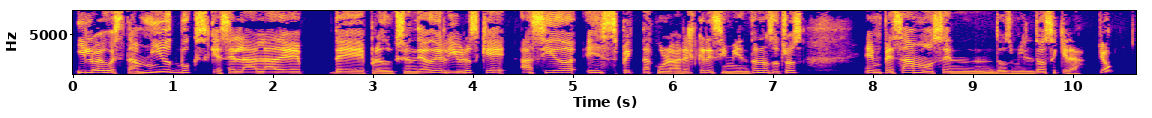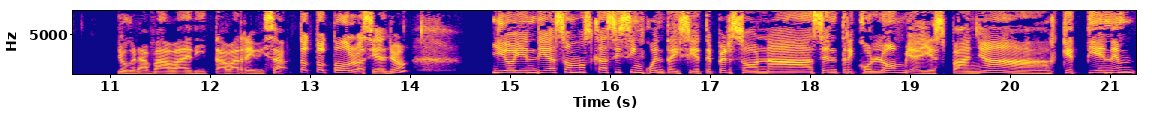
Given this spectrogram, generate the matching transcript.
Y luego está Mute Books, que es el ala de, de producción de audiolibros, que ha sido espectacular el crecimiento. Nosotros empezamos en 2012, que era yo. Yo grababa, editaba, revisaba, todo, todo lo hacía yo y hoy en día somos casi 57 personas entre Colombia y España que tienen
